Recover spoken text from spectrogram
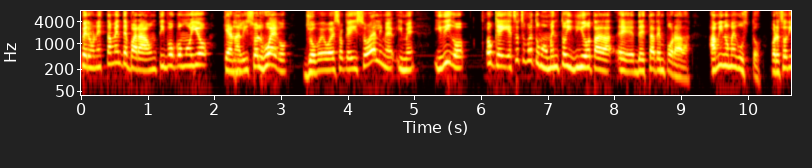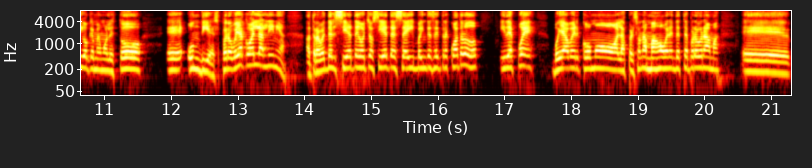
Pero honestamente, para un tipo como yo, que analizo el juego, yo veo eso que hizo él y, me, y, me, y digo, ok, este fue tu momento idiota eh, de esta temporada. A mí no me gustó. Por eso digo que me molestó eh, un 10. Pero voy a coger las líneas a través del 787-626-342 y después voy a ver cómo las personas más jóvenes de este programa eh,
